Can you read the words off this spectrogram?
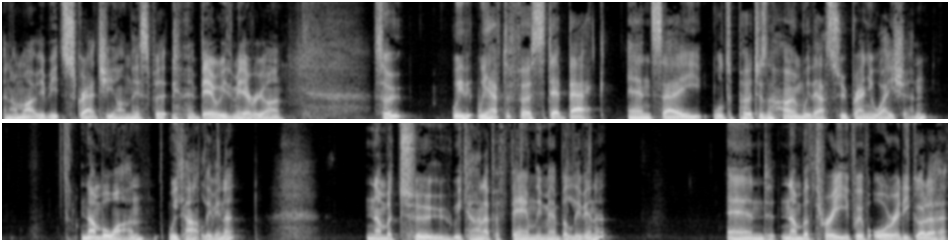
And I might be a bit scratchy on this, but bear with me, everyone. So we, we have to first step back and say, well, to purchase a home with our superannuation, number one, we can't live in it. Number two, we can't have a family member live in it. And number three, if we've already got a,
